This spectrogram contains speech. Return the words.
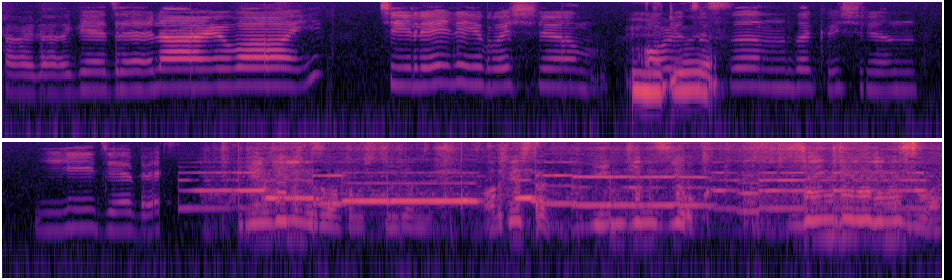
kara geceler vay Çileli başım Ne diyor ya? ortasında kışın iyice be Yengeyle ne zaman tanıştıracağımmış? Arkadaşlar yengeniz yok. Yengeleriniz var.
